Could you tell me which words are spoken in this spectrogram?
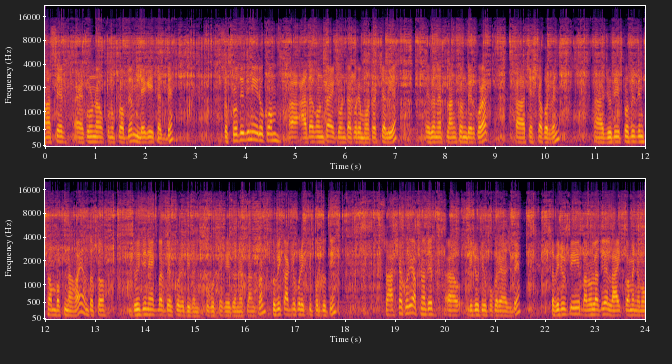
মাছের কোনো না কোনো প্রবলেম লেগেই থাকবে। তো প্রতিদিনই এরকম আধা ঘণ্টা, এক ঘণ্টা করে মোটর চালিয়ে এ ধরনের প্লাঙ্কন বের করার চেষ্টা করবেন। যদি প্রতিদিন সম্ভব না হয়, অন্তত দুই দিনে একবার বের করে দিবেন পুকুর থেকে এই ধরনের প্লাঙ্কন খুবই কার্যকরী একটি পদ্ধতি। তো আশা করি আপনাদের ভিডিওটি উপকারে আসবে। তো ভিডিওটি ভালো লাগলে লাইক, কমেন্ট এবং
